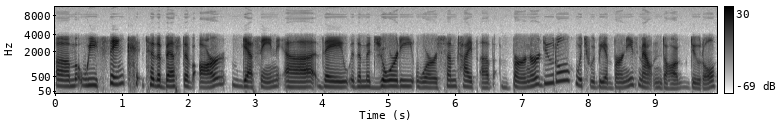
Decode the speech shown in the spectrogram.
Um, we think, to the best of our guessing, uh, they the majority were some type of Bernedoodle, which would be a Bernese Mountain Dog doodle,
